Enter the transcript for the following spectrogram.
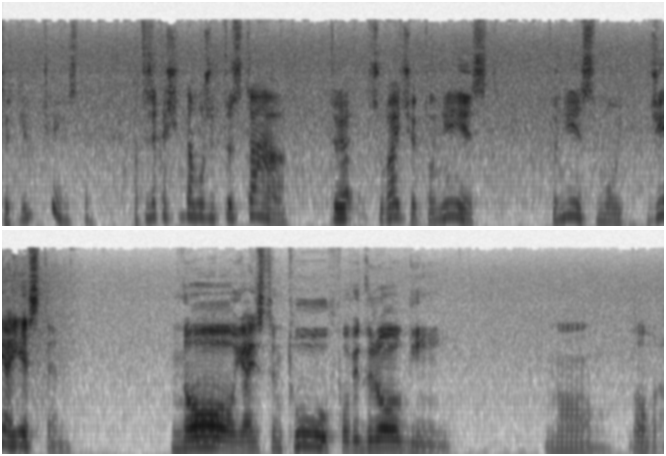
Kurde, gdzie, gdzie jestem? A to jest jakaś inna może, to jest ta. To ja, słuchajcie, to nie jest, to nie jest mój. Gdzie ja jestem? No, ja jestem tu, w połowie drogi. No, dobra.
